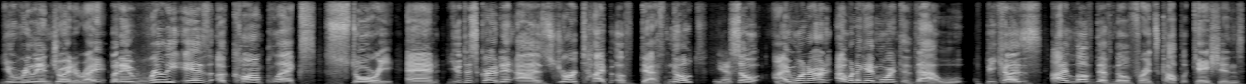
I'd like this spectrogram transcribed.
you really enjoyed it, right? But it really is a complex story, and you described it as your type of Death Note. Yep. So I want to I want to get more into that because I love Death Note for its complications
